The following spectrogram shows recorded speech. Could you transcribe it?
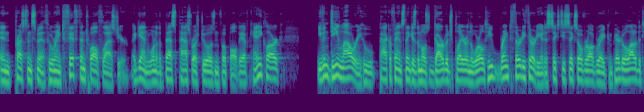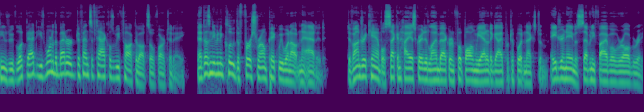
and Preston Smith, who ranked fifth and 12th last year. Again, one of the best pass rush duos in football. They have Kenny Clark even Dean Lowry, who Packer fans think is the most garbage player in the world, he ranked 30 30 at a 66 overall grade. Compared to a lot of the teams we've looked at, he's one of the better defensive tackles we've talked about so far today. That doesn't even include the first round pick we went out and added. De'Vondre Campbell, second highest graded linebacker in football, and we added a guy to put next to him. Adrian Amos, 75 overall grade.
